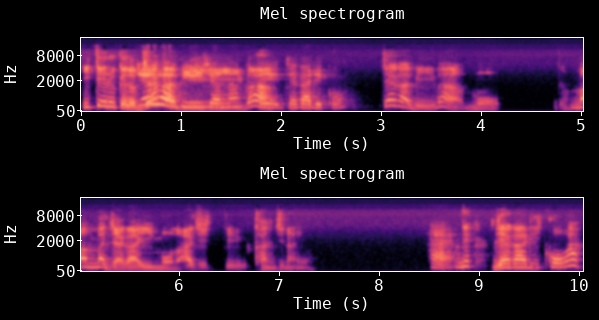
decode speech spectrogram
似てるけど、じゃがジャガビビーじゃなくて、じゃがりこ。ジャガビーはもう、まんまじゃがいもの味っていう感じなんよ。はい。で、じゃがりこは、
